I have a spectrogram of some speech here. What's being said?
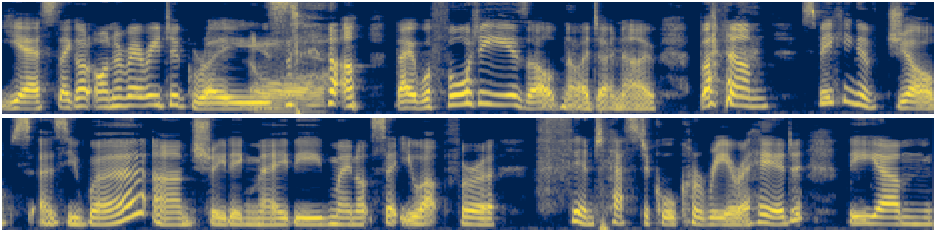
Yes, they got honorary degrees. Aw. they were 40 years old. No, I don't know. But um, speaking of jobs, as you were, um, cheating maybe may not set you up for a fantastical career ahead. The um,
